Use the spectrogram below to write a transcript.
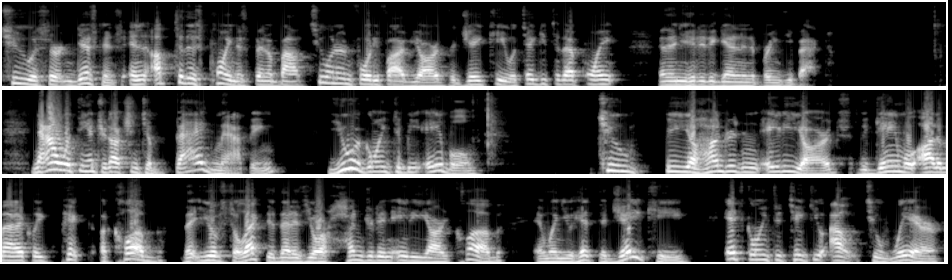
to a certain distance. And up to this point, it's been about 245 yards. The J key will take you to that point, and then you hit it again, and it brings you back. Now, with the introduction to bag mapping, you are going to be able to be 180 yards. The game will automatically pick a club that you have selected that is your 180 yard club. And when you hit the J key, it's going to take you out to where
